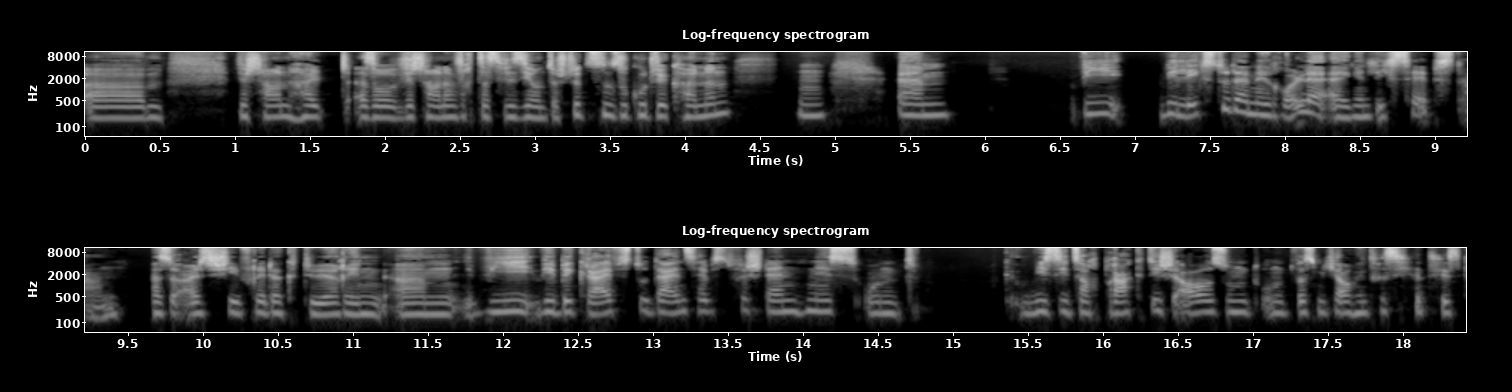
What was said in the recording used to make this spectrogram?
ähm, wir schauen halt, also wir schauen einfach, dass wir sie unterstützen, so gut wir können. Mhm. Ähm, wie wie legst du deine Rolle eigentlich selbst an? Also als Chefredakteurin, ähm, wie, wie begreifst du dein Selbstverständnis und wie sieht's auch praktisch aus und, und was mich auch interessiert ist,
